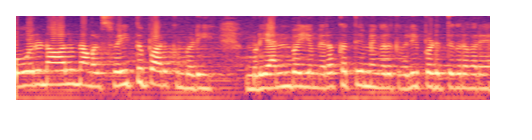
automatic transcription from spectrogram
ஒவ்வொரு நாளும் நாங்கள் சுவைத்து பார்க்கும்படி உம்முடைய அன்பையும் இரக்கத்தையும் எங்களுக்கு வெளிப்படுத்துகிறவரே.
